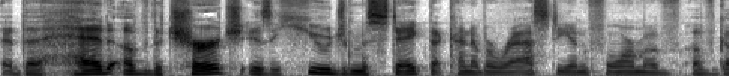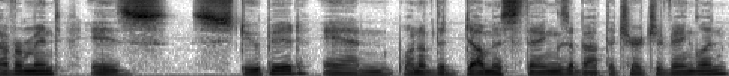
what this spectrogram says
the head of the church is a huge mistake. That kind of Erastian form of, of government is stupid and one of the dumbest things about the Church of England.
